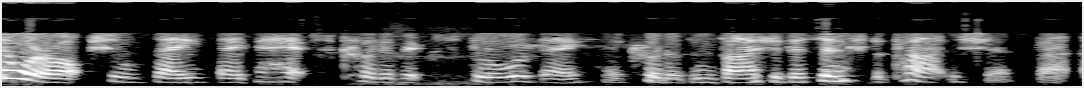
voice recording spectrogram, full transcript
there were options they, they perhaps could have explored. They they could have invited us into the partnership, but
